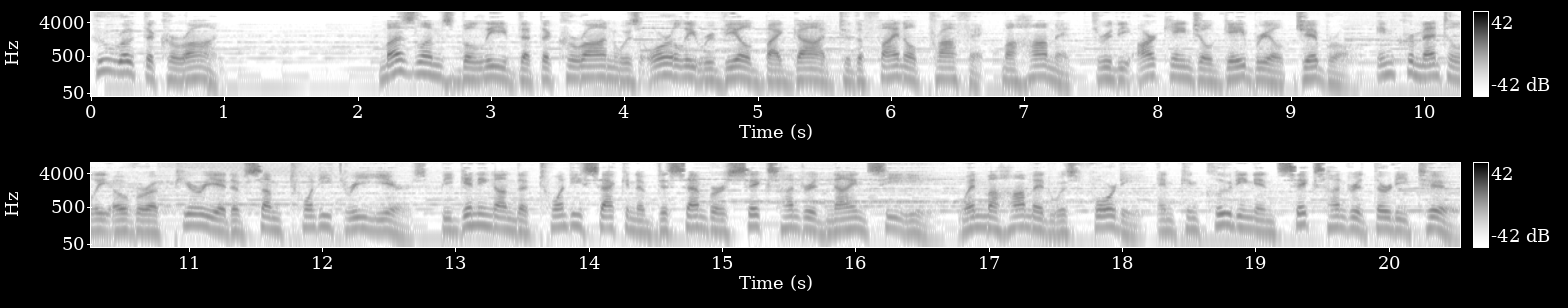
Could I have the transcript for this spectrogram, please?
Who wrote the Quran? Muslims believe that the Quran was orally revealed by God to the final prophet, Muhammad, through the archangel Gabriel Jibril, incrementally over a period of some 23 years, beginning on the 22nd of December 609 CE, when Muhammad was 40, and concluding in 632,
